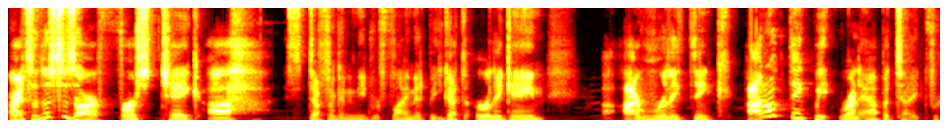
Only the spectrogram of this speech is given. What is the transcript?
All right, so this is our first take. Uh it's definitely going to need refinement, but you got the early game. I really think I don't think we run appetite for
